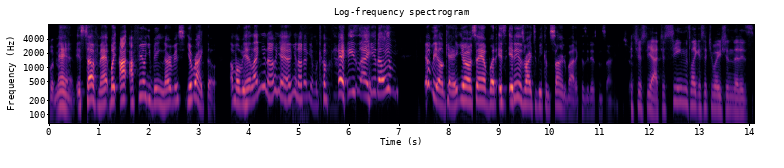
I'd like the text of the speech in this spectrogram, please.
But man, it's tough, man. But I, I feel you being nervous. You're right, though. I'm over here like, you know, yeah, you know, they'll give him a couple days. Like, you know, he'll, he'll be okay. You know what I'm saying? But it's it is right to be concerned about it because it is concerning for sure. It's just yeah, it just seems like a situation that is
